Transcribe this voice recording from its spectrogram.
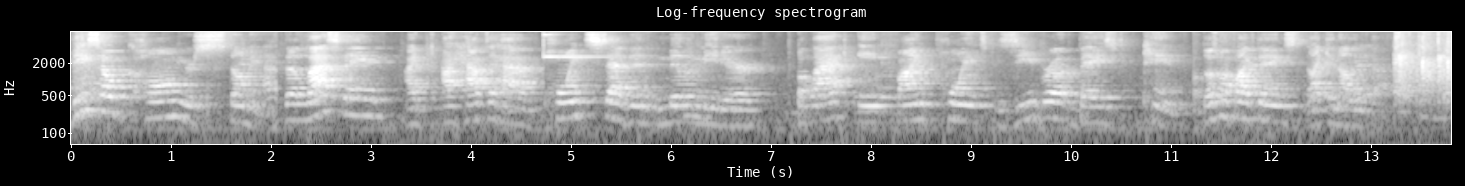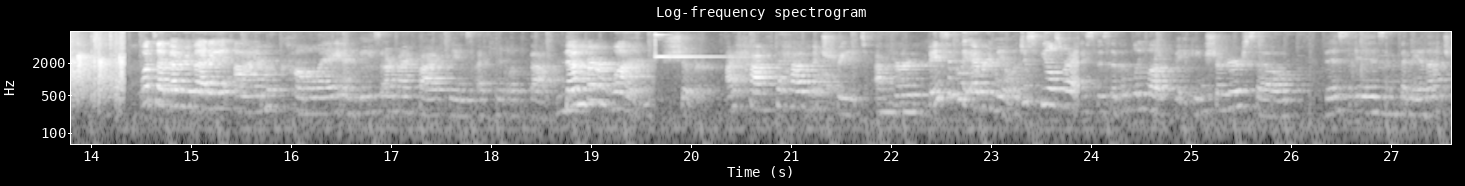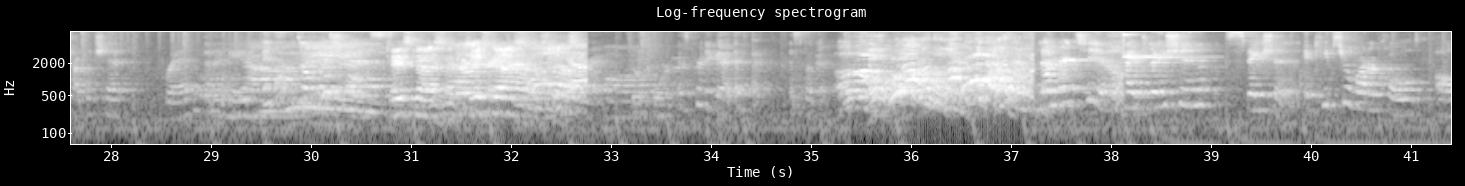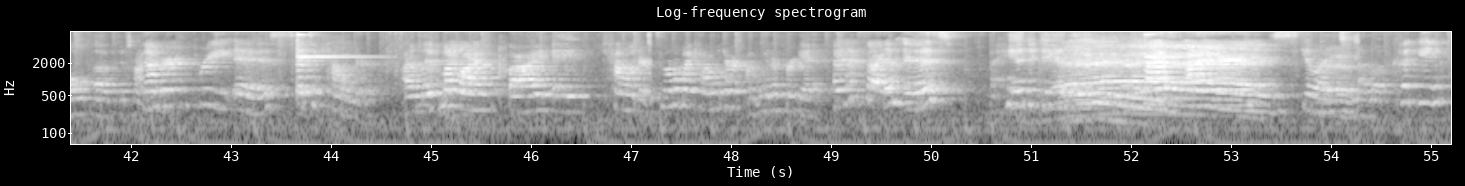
These help calm your stomach. The last thing I, I have to have 0.7 millimeter black ink fine point zebra based pen. Those are my five things I cannot live without. What's up, everybody? I'm Kamale, and these are my five things I can't live without. Number one, sugar. I have to have a treat after basically every meal. It just feels right. I specifically love baking sugar, so this is banana chocolate chip bread that I made. It's delicious. Taste test. Taste test. Go for it. It's pretty good. It's, it's so good. Oh. Number two, hydration station. It keeps your water cold all of the time. Number three is, it's a calendar. I live my life by a calendar. It's not on my calendar, I'm gonna forget. My next item is a handy dandy Hey. cast iron skillet. Yes. I love cooking.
